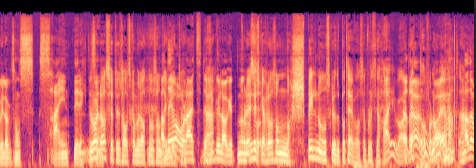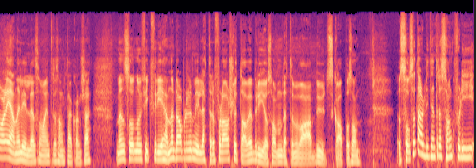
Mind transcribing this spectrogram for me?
Vi lagde sånn seint direkte. Det var da 70-tallskameratene og sånne ting? Ja, det var ålreit. Det fikk ja. vi laget. for det husker jeg fra en sånn nachspiel. Noen skrudde på TV og så plutselig Hei, hva er, ja, det dette for noe? Ja. ja. det var det ene lille som var interessant her, kanskje. Men så når vi fikk frie hender, da ble det mye lettere, for da slutta vi å bry oss om dette med hva er budskap og sånn. Sånn sett er det litt interessant, fordi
